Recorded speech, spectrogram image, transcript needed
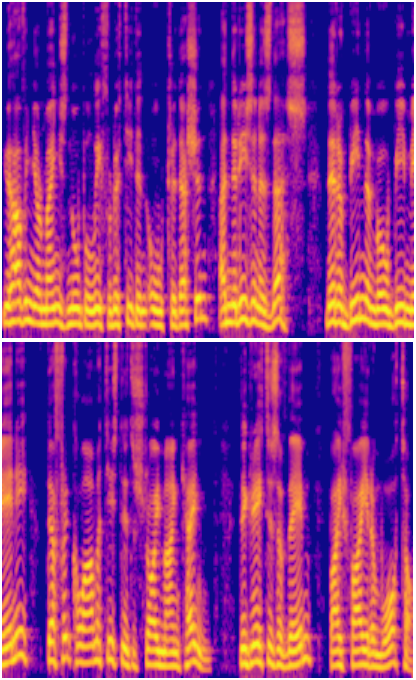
You have in your minds no belief rooted in old tradition, and the reason is this. There have been and will be many different calamities to destroy mankind, the greatest of them by fire and water,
